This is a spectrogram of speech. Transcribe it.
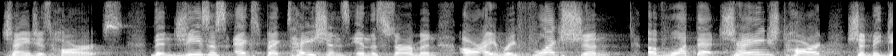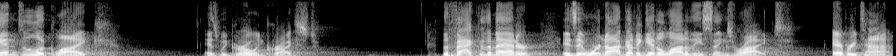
changes hearts, then Jesus' expectations in the sermon are a reflection of what that changed heart should begin to look like as we grow in Christ. The fact of the matter is that we're not going to get a lot of these things right every time.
